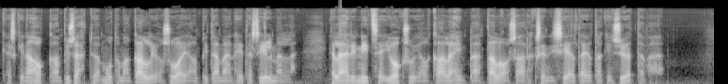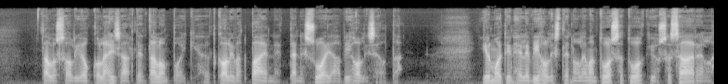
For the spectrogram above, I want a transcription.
Käskin ahokkaan pysähtyä muutaman kallion suojaan pitämään heitä silmällä ja lähdin itse juoksujalkaa lähimpään taloon saadakseni sieltä jotakin syöttävää. Talossa oli joukko lähisaarten talonpoikia, jotka olivat paenneet tänne suojaa viholliselta. Ilmoitin heille vihollisten olevan tuossa tuokiossa saarella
